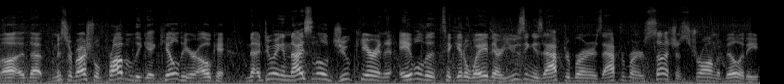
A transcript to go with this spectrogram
uh, that Mr. Brush will probably get killed here. Okay, now doing a nice little juke here and able to, to get away there using his Afterburners. Afterburners such a strong ability,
